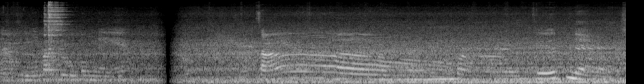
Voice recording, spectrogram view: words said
อะทีนี้มาดูตรงนี้จ้า my goodness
